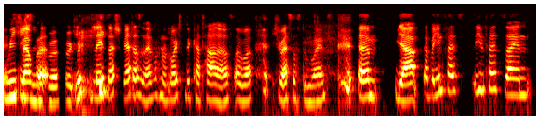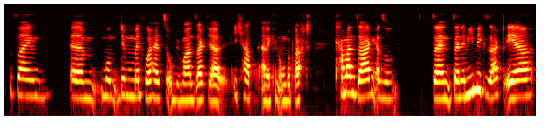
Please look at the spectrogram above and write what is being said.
wie ich glaube, liebe, wirklich. Laserschwerter sind einfach nur leuchtende Katanas, aber ich weiß, was du meinst. Ähm, ja, aber jedenfalls, jedenfalls sein, sein, ähm, dem Moment, wo er halt zu Obi-Wan sagt, ja, ich habe Anakin umgebracht, kann man sagen, also sein, seine Mimik sagt eher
